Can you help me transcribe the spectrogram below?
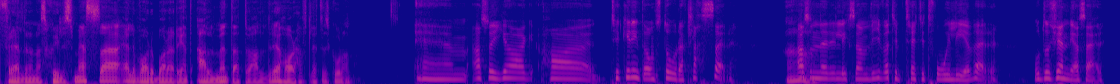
föräldrarnas skilsmässa, eller var det bara rent allmänt att du aldrig har haft lätt i skolan? Ehm, alltså jag har, tycker inte om stora klasser. Ah. Alltså när det liksom, vi var typ 32 elever. Och då kände jag så här.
